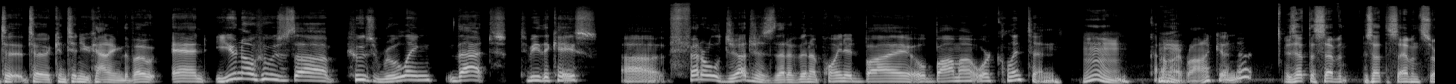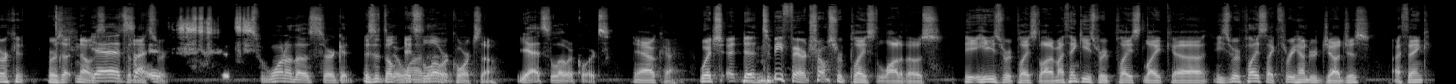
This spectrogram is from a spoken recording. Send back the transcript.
to to continue counting the vote, and you know who's uh, who's ruling that to be the case? Uh, federal judges that have been appointed by Obama or Clinton. Hmm. Kind of Hmm. ironic, isn't it? Is that the seventh? Is that the seventh circuit, or is that no? yeah, it's, it's, the ninth circuit. it's, it's one of those circuit. Is it the? It's the lower the- courts, though. Yeah, it's the lower courts. Yeah. Okay. Which, uh, d- to be fair, Trump's replaced a lot of those. He, he's replaced a lot of them. I think he's replaced like uh, he's replaced like 300 judges. I think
